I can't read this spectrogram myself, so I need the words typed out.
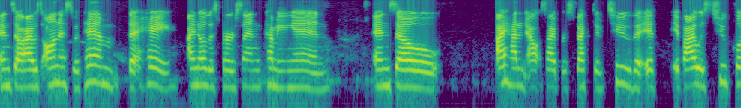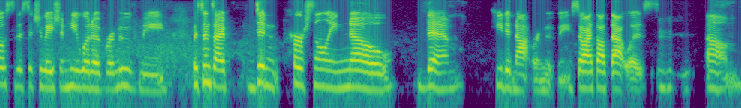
And so I was honest with him that hey, I know this person coming in. And so I had an outside perspective too that if if I was too close to the situation, he would have removed me. But since I didn't personally know them, he did not remove me. So I thought that was mm-hmm. um,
